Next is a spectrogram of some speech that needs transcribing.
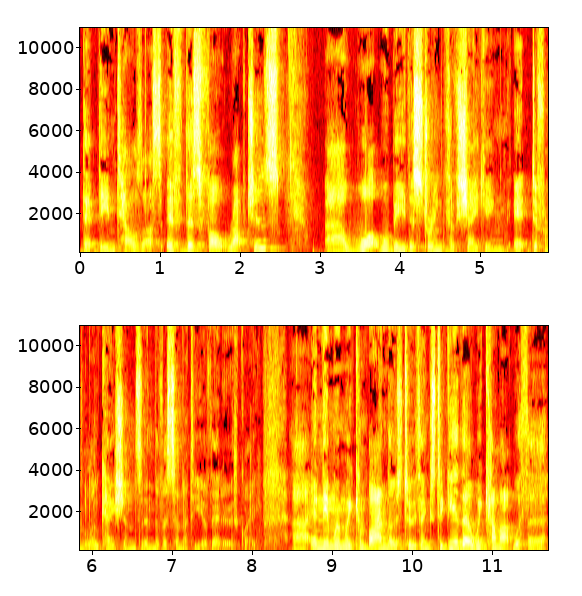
that then tells us if this fault ruptures, uh, what will be the strength of shaking at different locations in the vicinity of that earthquake. Uh, and then when we combine those two things together, we come up with a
